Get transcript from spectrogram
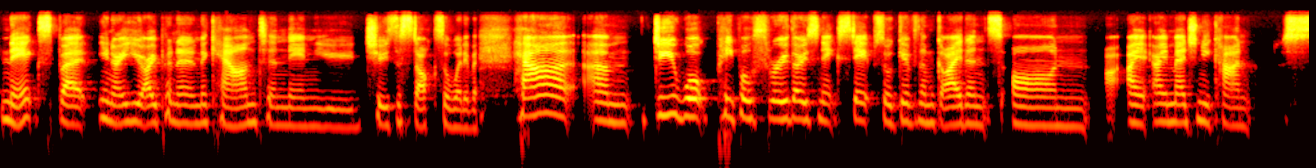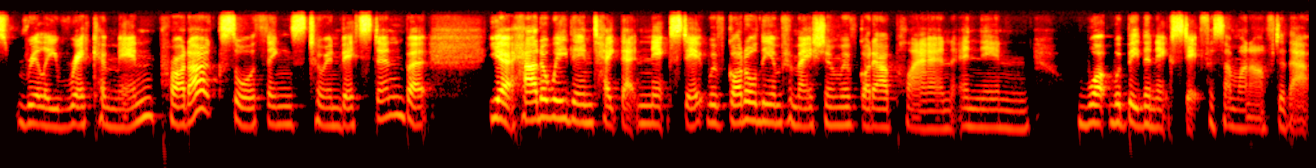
next. But you know, you open an account and then you choose the stocks or whatever. How um, do you walk people through those next steps or give them guidance on? I, I imagine you can't really recommend products or things to invest in, but yeah, how do we then take that next step? We've got all the information, we've got our plan, and then what would be the next step for someone after that?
